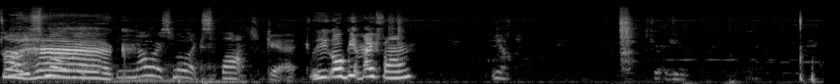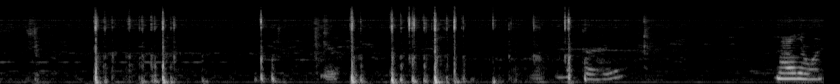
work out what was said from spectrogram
The Now I smell heck? like- now I smell like spots, Jack. Will you go get my phone? It's right here. Here. What the heck? My other one.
